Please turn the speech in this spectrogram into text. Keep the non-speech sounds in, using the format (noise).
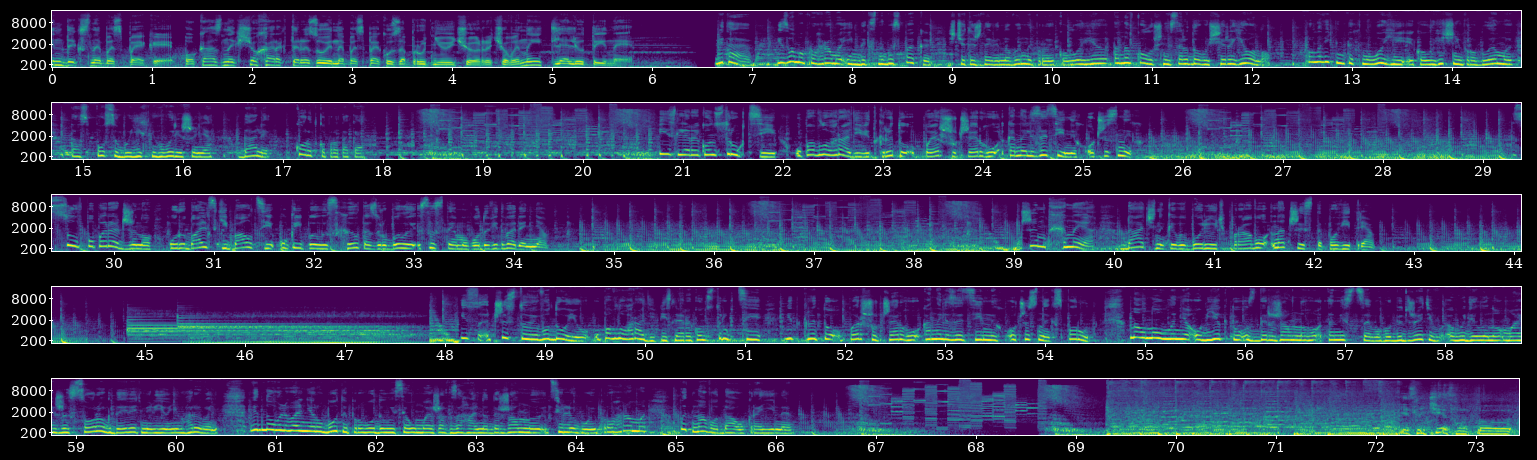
Індекс небезпеки показник, що характеризує небезпеку забруднюючої речовини для людини. Вітаю! І з вами програма Індекс небезпеки. Щотижневі новини про екологію та навколишнє середовище регіону. Про новітні технології, екологічні проблеми та способи їхнього вирішення. Далі коротко про таке. Після реконструкції у Павлограді відкрито першу чергу каналізаційних очисних. Попереджено. У рибальській балці укріпили схил та зробили систему водовідведення. Чим тхне, дачники виборюють право на чисте повітря. Із чистою водою у Павлограді після реконструкції відкрито першу чергу каналізаційних очисних споруд. На оновлення об'єкту з державного та місцевого бюджетів виділено майже 49 мільйонів гривень. Відновлювальні роботи проводилися у межах загальнодержавної цільової програми Питна вода України. Если честно, то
